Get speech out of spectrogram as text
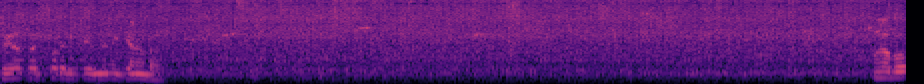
റിയൽ റെക്കോർഡ് കിട്ടി എന്തിനൊക്കെയാണോ നമുക്കപ്പോൾ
